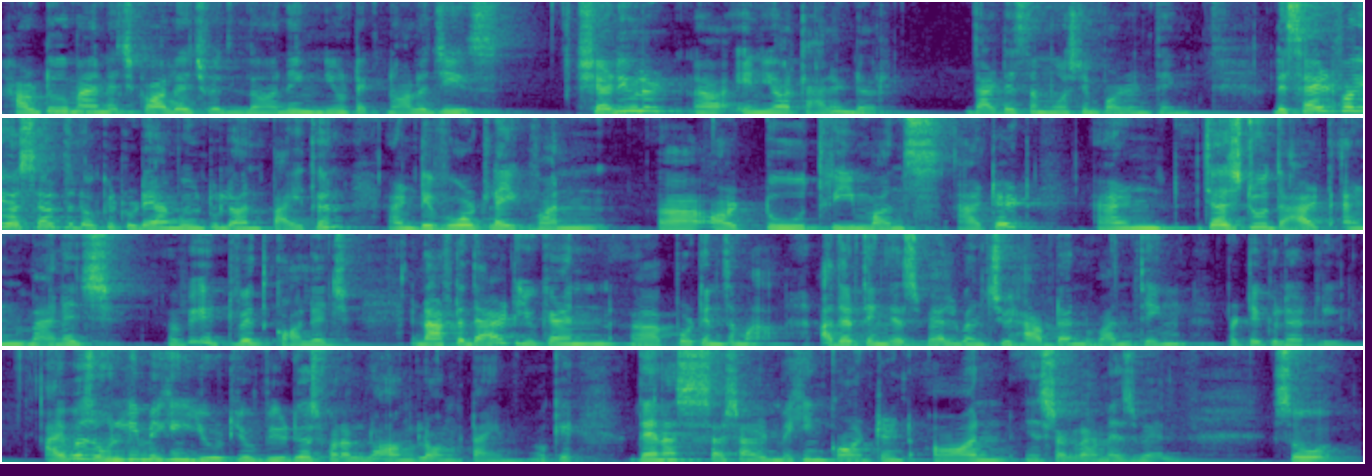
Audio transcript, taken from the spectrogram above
How to manage college with learning new technologies? Schedule it uh, in your calendar. That is the most important thing. Decide for yourself that okay today i'm going to learn python and devote like one uh, or two three months at it and just do that and manage it with college. And after that you can uh, put in some other things as well once you have done one thing particularly. I was only making youtube videos for a long long time okay? Then i started making content on instagram as well. So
